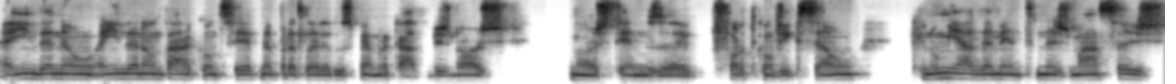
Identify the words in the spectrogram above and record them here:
ainda não, ainda não está a acontecer na prateleira do supermercado, mas nós, nós temos a forte convicção que, nomeadamente nas massas,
